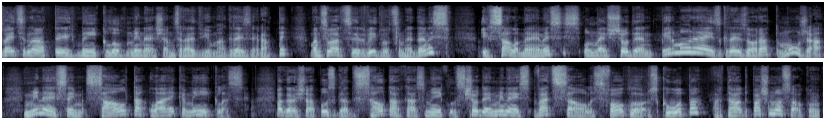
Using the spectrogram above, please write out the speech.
Sveicināti Mīklu minēšanas raidījumā Greizie rati. Mans vārds ir Vidvuds Medenis, ir sala mēnesis, un mēs šodien pirmo reizi Greizo ratu mūžā minēsim salta laika mīklas. Pagājušā pusgada saltākās mīklas šodien minēs Vecaules folkloras kopa ar tādu pašu nosaukumu.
